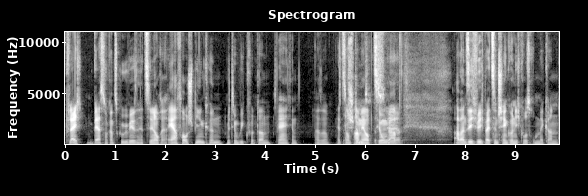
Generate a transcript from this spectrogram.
vielleicht wäre es noch ganz cool gewesen, hättest du den auch RV spielen können mit dem Weakfoot dann. Wäre eigentlich ganz, also hättest du noch ein paar mehr Optionen das, gehabt. Ja, ja. Aber an sich will ich bei Zinchenko nicht groß rummeckern.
